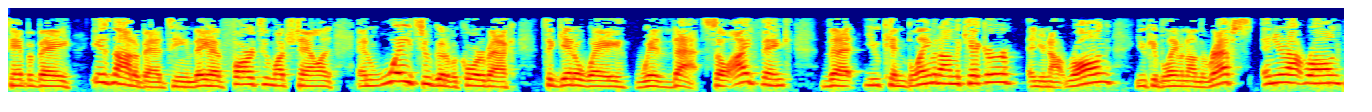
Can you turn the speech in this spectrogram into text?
Tampa Bay is not a bad team. They have far too much talent and way too good of a quarterback to get away with that. So I think that you can blame it on the kicker and you're not wrong. You can blame it on the refs and you're not wrong.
